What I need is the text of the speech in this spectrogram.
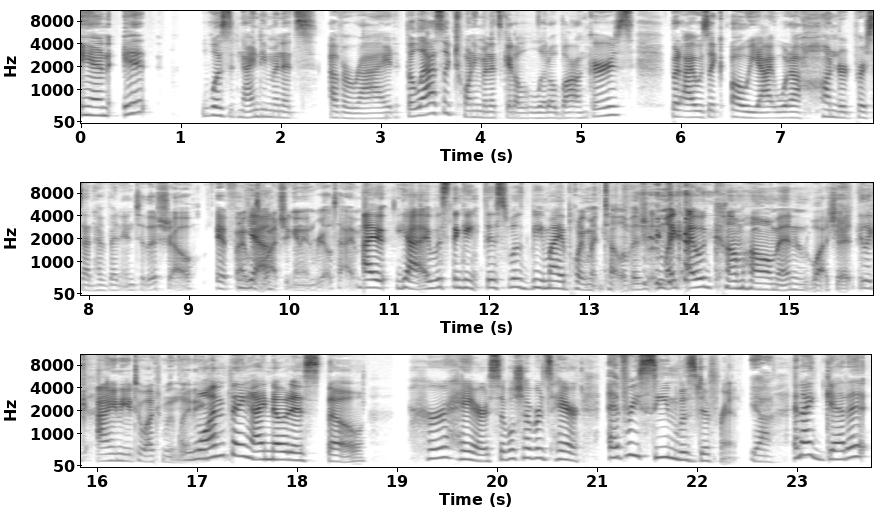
and it was 90 minutes of a ride. The last like 20 minutes get a little bonkers, but I was like, oh yeah, I would 100% have been into the show if I was Yeah. watching it in real time. I yeah, I was thinking this would be my appointment television. like I would come home and watch it. like, I need to watch Moonlighting. One thing I noticed though, her hair, Cybill Shepherd's hair, every scene was different. Yeah. And I get it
